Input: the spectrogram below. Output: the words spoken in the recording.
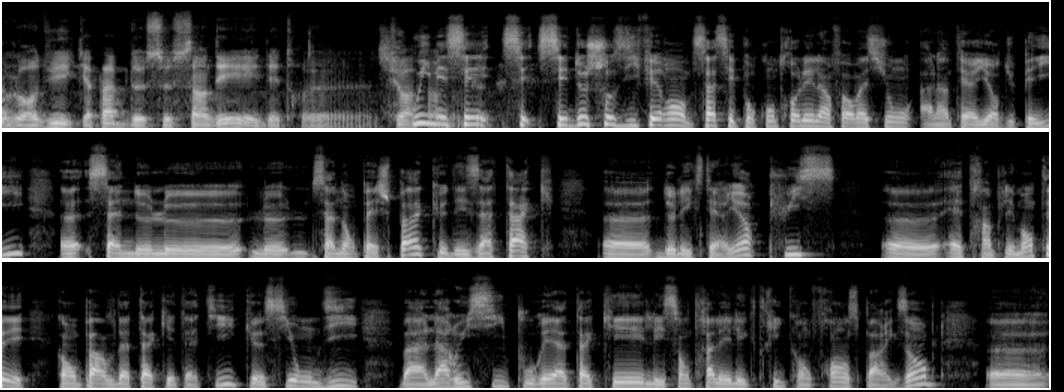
aujourd'hui est capable de se scinder et d'être. euh, Oui, mais c'est- euh, deux choses différentes. Ça, c'est pour contrôler l'information à l'intérieur du pays. Euh, ça ne le, le- ça n'empêche pas que des attaques euh, de l'extérieur puissent euh, être implémentées. Quand on parle d'attaque étatique, si on dit bah, la Russie pourrait attaquer les centrales électriques en France, par exemple, euh,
